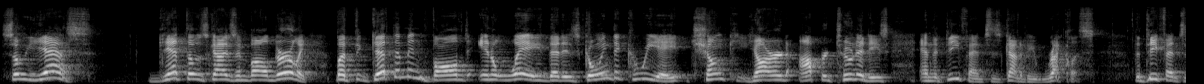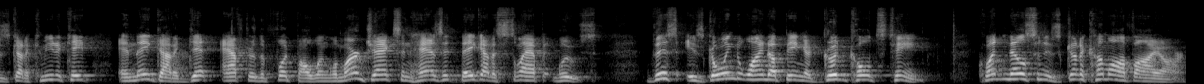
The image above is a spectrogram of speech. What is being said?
So, yes, get those guys involved early, but get them involved in a way that is going to create chunk yard opportunities, and the defense has got to be reckless. The defense has got to communicate and they got to get after the football. When Lamar Jackson has it, they got to slap it loose. This is going to wind up being a good Colts team. Quentin Nelson is going to come off IR.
